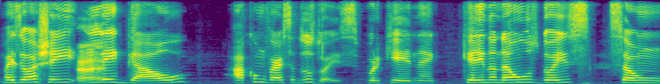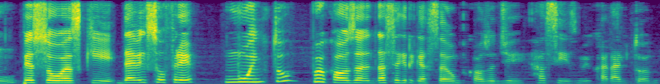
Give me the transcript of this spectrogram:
Mas eu achei é. legal a conversa dos dois. Porque, né, querendo ou não, os dois são pessoas que devem sofrer muito por causa da segregação, por causa de racismo e o caralho todo.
